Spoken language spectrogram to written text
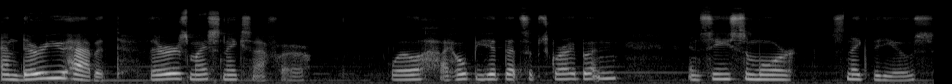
And there you have it. There's my snake Sapphire. Well, I hope you hit that subscribe button and see some more snake videos.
